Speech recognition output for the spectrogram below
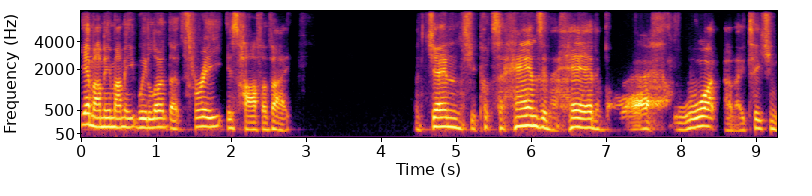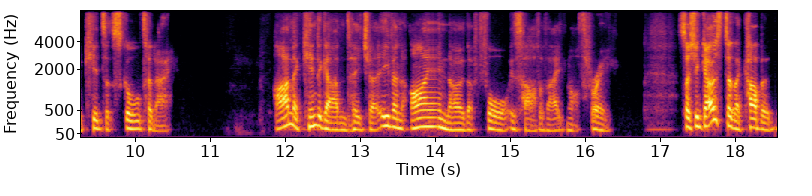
Yeah, mummy, mummy, we learned that three is half of eight. And Jen, she puts her hands in her head what are they teaching kids at school today? I'm a kindergarten teacher. Even I know that four is half of eight, not three. So she goes to the cupboard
